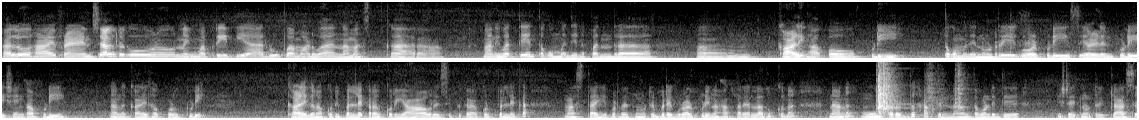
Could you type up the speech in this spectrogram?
ಹಲೋ, ಹಾಯ್ ಫ್ರೆಂಡ್ಸ್. ಎಲ್ರಿಗೂ ನಿಮ್ಮ ಪ್ರೀತಿಯ ರೂಪ ಮಾಡುವ ನಮಸ್ಕಾರ. ನಾನು ಇವತ್ತೇನು ತೊಗೊಂಬಂದಿನಪ್ಪ ಅಂದ್ರೆ ಕಾಳಿಗೆ ಹಾಕೋ ಪುಡಿ ತೊಗೊಂಬಂದಿನಿ ನೋಡ್ರಿ. ಗುರಳ್ ಪುಡಿ, ಎಳ್ಳಿನ ಪುಡಿ, ಶೇಂಗಾ ಪುಡಿ. ನಾನು ಕಾಳಿಗೆ ಹಾಕೊಳ್ಳೋ ಪುಡಿ. ಕಾಳಿಗಾರ ಹಾಕೋರಿ ಪಲ್ಯಕ್ಕೆ ಹಾಕೋರಿ, ಯಾವ ರೆಸಿಪಿಗಾರ ಹಾಕೋರಿ ಪಲ್ಯಕ್ಕೆ ಮಸ್ತಾಗಿ ಬರ್ತೈತೆ ನೋಡ್ರಿ. ಬರೀ ಗುರಾಳ್ ಪುಡಿನ ಹಾಕ್ತಾರೆ ಎಲ್ಲದಕ್ಕೂ ನಾನು ಮೂರು ಥರದ್ದು ಹಾಕ್ತೀನಿ. ನಾನು ತೊಗೊಂಡಿದ್ದೆ ಇಷ್ಟೈತೆ ನೋಡ್ರಿ, ಗ್ಲಾಸ್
